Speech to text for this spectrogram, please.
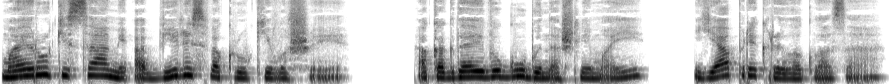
Мои руки сами обвились вокруг его шеи, а когда его губы нашли мои, я прикрыла глаза.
